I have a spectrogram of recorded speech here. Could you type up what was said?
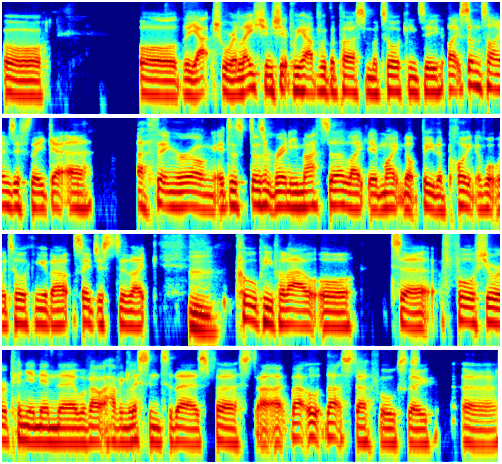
or or the actual relationship we have with the person we're talking to. Like sometimes if they get a a thing wrong it just doesn't really matter like it might not be the point of what we're talking about so just to like Hmm. call people out or to force your opinion in there without having listened to theirs first uh, that that stuff also uh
